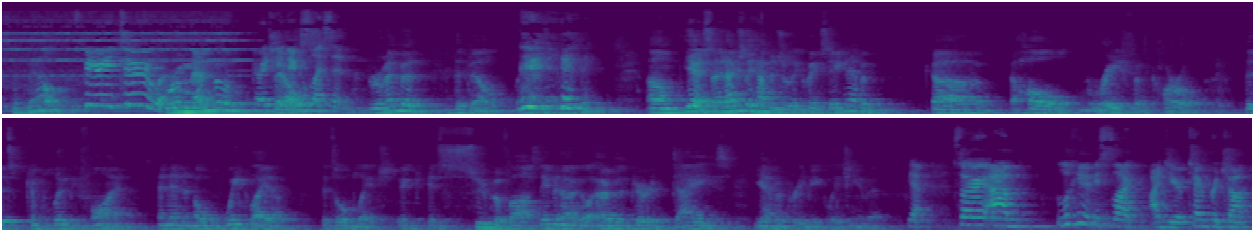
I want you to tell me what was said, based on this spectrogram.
The bell. Period two. Remember Go to your next lesson. Remember the bell? um, yeah, so it actually happens really quick. So you can have a, uh, a whole reef of coral that's completely fine, and then a week later, it's all bleached. It, it's super fast. Even o- over the period of days, you have a pretty big bleaching event. Yeah. So, um, looking at this like idea of temperature,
